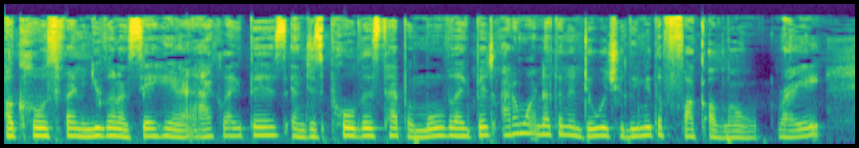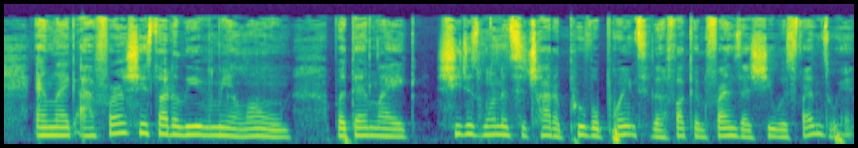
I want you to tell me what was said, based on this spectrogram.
a close friend and you're gonna sit here and act like this and just pull this type of move. Like, bitch, I don't want nothing to do with you. Leave me the fuck alone, right? And like, at first she started leaving me alone, but then like, she just wanted to try to prove a point to the fucking friends that she was friends with.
